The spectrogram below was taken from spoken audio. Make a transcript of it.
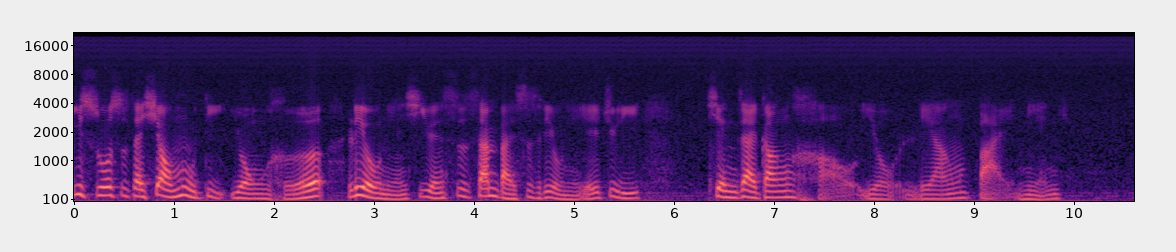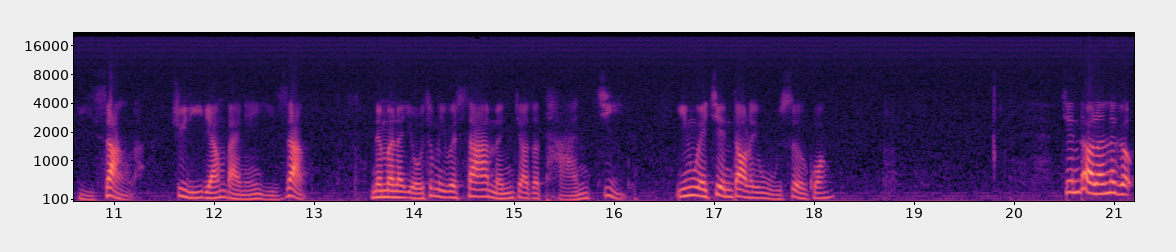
一说是在孝穆帝永和六年，西元四三百四十六年，也就距离现在刚好有两百年以上了，距离两百年以上。那么呢，有这么一位沙门叫做谭记的，因为见到了五色光，见到了那个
